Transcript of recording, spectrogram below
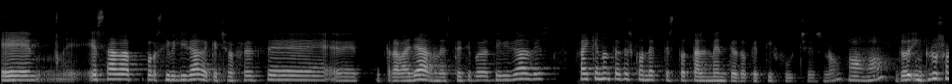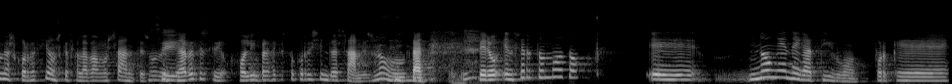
Eh, esa posibilidade que che ofrece eh, traballar neste tipo de actividades fai que non te desconectes totalmente do que ti fuches, non? Uh -huh. Incluso nas correccións que falábamos antes, non? Sí. Decir, a veces, jolín, parece que estou corrixindo exames, non? Ou tal. Pero, en certo modo, eh, non é negativo, porque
